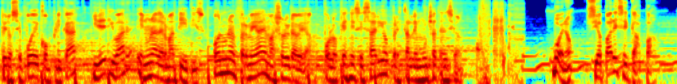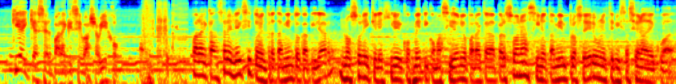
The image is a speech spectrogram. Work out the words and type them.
pero se puede complicar y derivar en una dermatitis o en una enfermedad de mayor gravedad, por lo que es necesario prestarle mucha atención. Bueno, si aparece caspa, ¿qué hay que hacer para que se vaya, viejo? Para alcanzar el éxito en el tratamiento capilar, no solo hay que elegir el cosmético más idóneo para cada persona, sino también proceder a una esterilización adecuada,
